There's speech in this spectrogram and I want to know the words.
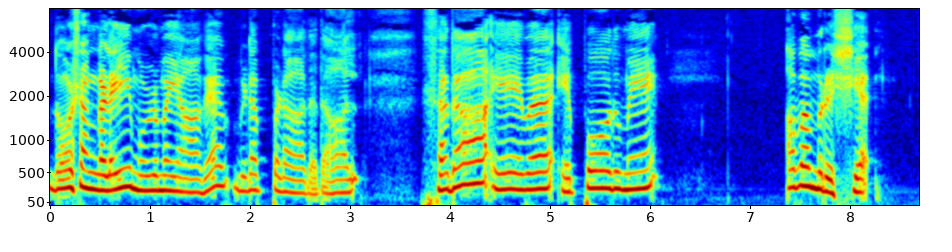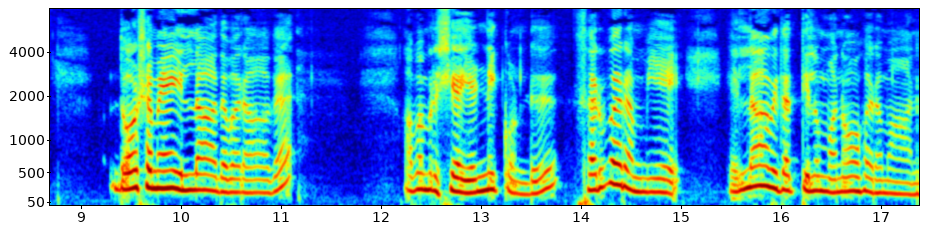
தோஷங்களை முழுமையாக விடப்படாததால் சதா ஏவ எப்போதுமே அவமிருஷ்ய. தோஷமே இல்லாதவராக அவமிருஷ்ய எண்ணிக்கொண்டு சர்வரம்யே எல்லா விதத்திலும் மனோகரமான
